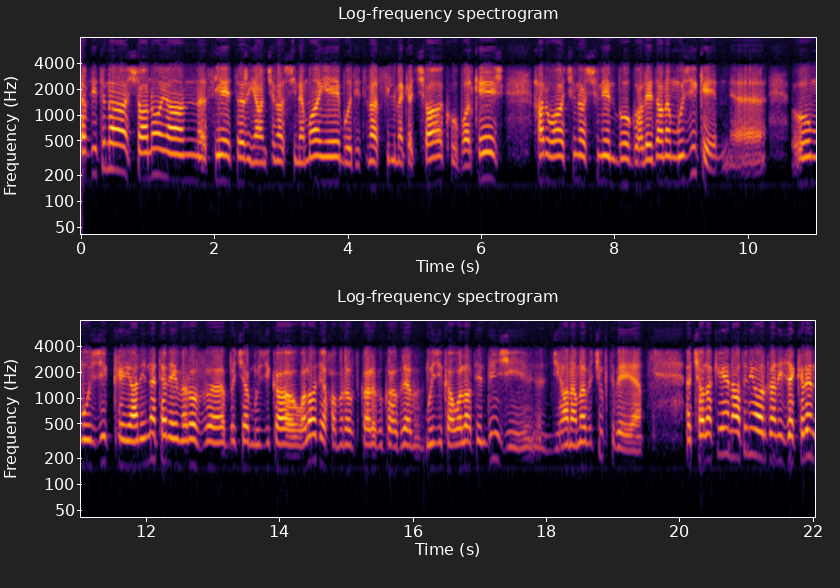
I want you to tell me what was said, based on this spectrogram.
تفدیتنا شانو یان سیتر یان چنا سینمای بو دیتنا فیلم که چاک و بالکش هر وا چنا شنین بو گالیدان موزیک او موزیک یعنی نه تنه مروف بچه موزیکا ولاد خو مروف کار بکه بله موزیکا ولاد دین جی جهان ما بچوکت بیه چالاکی ناتنی ارگانیزه کرن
